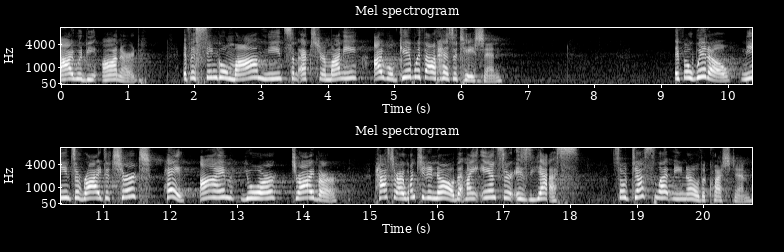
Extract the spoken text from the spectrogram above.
I would be honored. If a single mom needs some extra money, I will give without hesitation. If a widow needs a ride to church, hey, I'm your driver. Pastor, I want you to know that my answer is yes. So just let me know the question.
